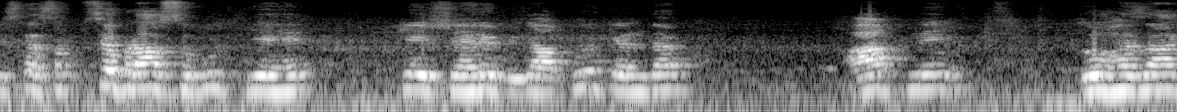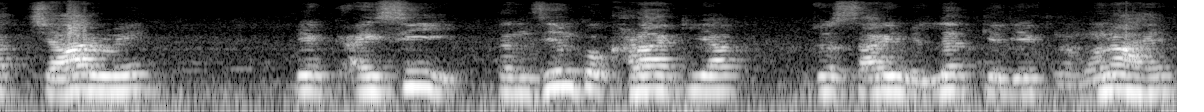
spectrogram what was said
इसका सबसे बड़ा सबूत यह है कि शहर बीजापुर के अंदर आपने 2004 में एक ऐसी तंजीम को खड़ा किया जो सारी मिलत के लिए एक नमूना है।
